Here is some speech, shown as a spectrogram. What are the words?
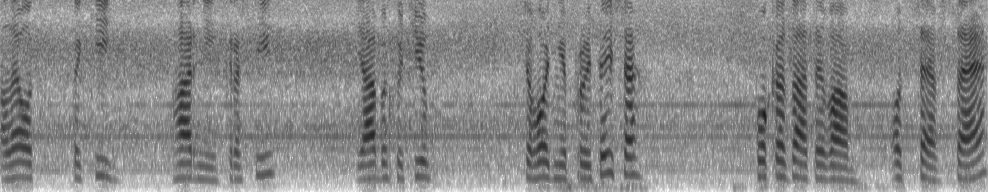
Але от в такій гарній красі я би хотів сьогодні пройтися, показати вам оце все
